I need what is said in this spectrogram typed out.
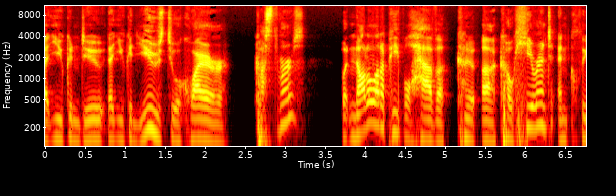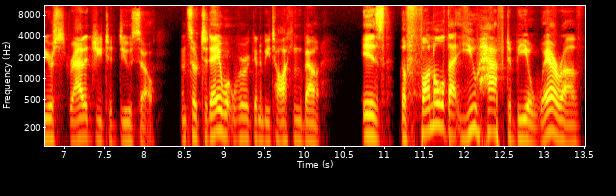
that you can do that you can use to acquire customers, but not a lot of people have a, co- a coherent and clear strategy to do so. And so today, what we're going to be talking about is the funnel that you have to be aware of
